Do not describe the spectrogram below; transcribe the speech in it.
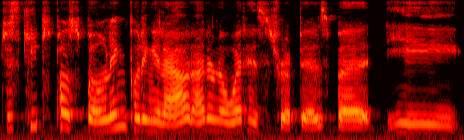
just keeps postponing putting it out. I don't know what his trip is, but he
